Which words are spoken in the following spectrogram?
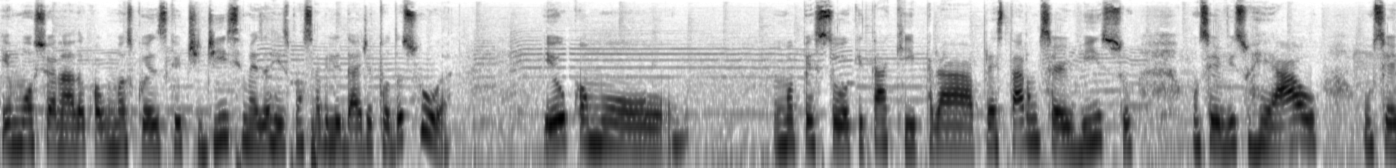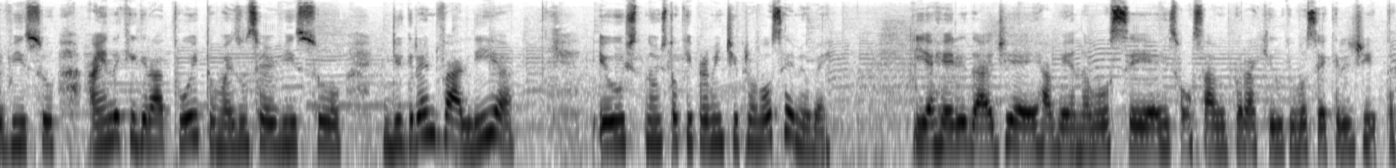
emocionada com algumas coisas que eu te disse, mas a responsabilidade é toda sua. Eu, como uma pessoa que está aqui para prestar um serviço, um serviço real, um serviço ainda que gratuito, mas um serviço de grande valia, eu não estou aqui para mentir para você, meu bem. E a realidade é, Ravena, você é responsável por aquilo que você acredita.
